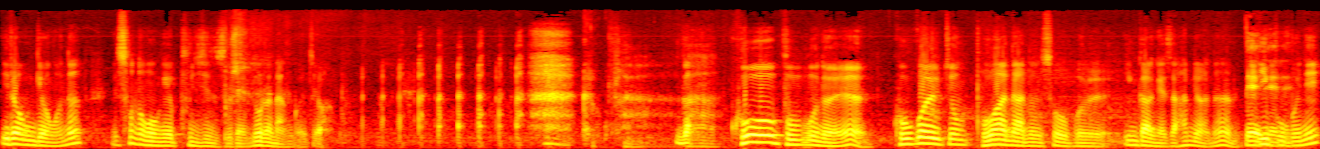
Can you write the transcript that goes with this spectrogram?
이런 경우는 손오공의 분신술에 놀아난 거죠. 그러니까 그 부분을 그걸 좀 보완하는 수업을 인강에서 하면은 네, 이 네, 네. 부분이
